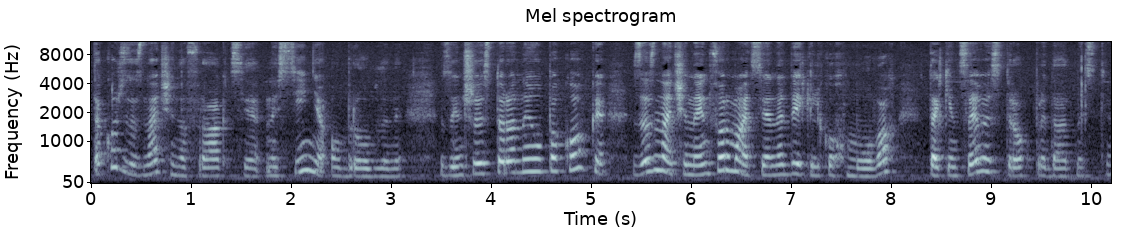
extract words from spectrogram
Також зазначена фракція, насіння оброблене. З іншої сторони упаковки зазначена інформація на декількох мовах та кінцевий строк придатності.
